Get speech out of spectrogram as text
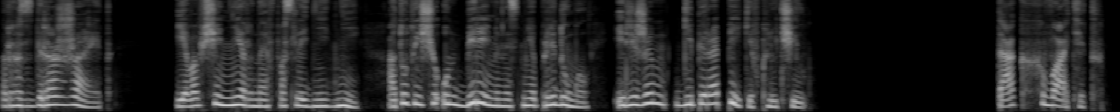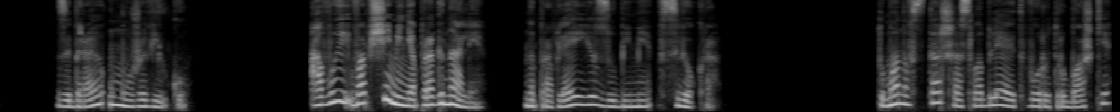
Раздражает. Я вообще нервная в последние дни, а тут еще он беременность мне придумал и режим гиперопеки включил. Так хватит. Забираю у мужа вилку. «А вы вообще меня прогнали!» направляя ее зубьями в свекра. Туманов-старший ослабляет ворот рубашки,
